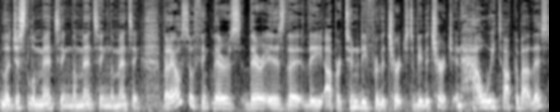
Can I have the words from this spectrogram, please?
La- just lamenting, lamenting, lamenting. But I also think there's there is the the opportunity for the church to be the church and how we talk about this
